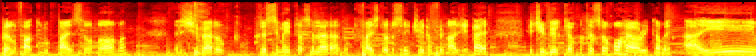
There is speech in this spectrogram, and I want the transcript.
pelo fato do pai ser o Norman, eles tiveram um crescimento acelerado, que faz todo sentido. Afinal, a gente, tá- a gente viu o que aconteceu com o Harry também. Aí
